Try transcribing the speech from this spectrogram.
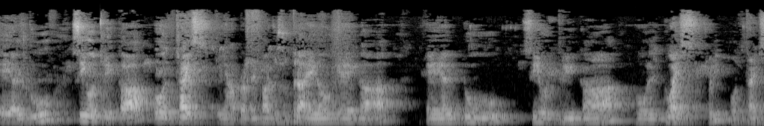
L two CO three का होल थ्राइस तो यहाँ पर अपने पास जो सूत्र आएगा वो क्या आएगा? एल टू सीओ थ्री का whole twice sorry whole thrice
